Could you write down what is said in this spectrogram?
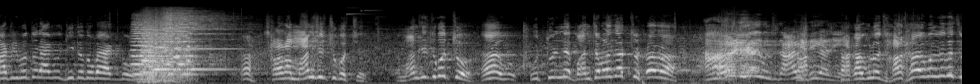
মাটির ভেতরে একদম গিতে দেবো একদম। সারাটা মানুষ ইচ্ছু করছে। ইচ্ছু করছ? হ্যাঁ উত্তর নিয়ে বাঞ্চা বলা যাচ্ছ সারা টাকাগুলো ঝাড় খাওয়া বলে দেখেছ?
